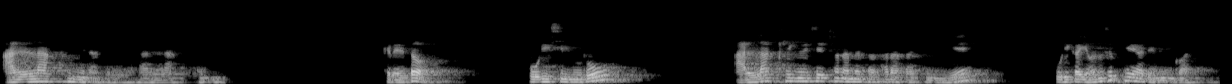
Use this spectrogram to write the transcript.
안락행이라고 해요. 안락행. 그래서 보리심으로 안락행을 실천하면서 살아가기 위해 우리가 연습해야 되는 것.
